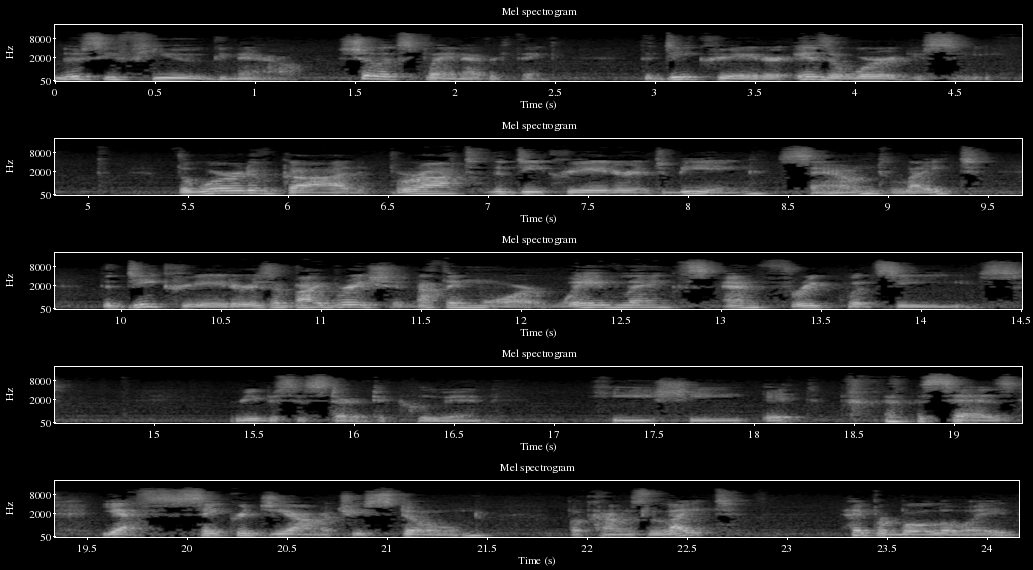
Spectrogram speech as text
Lucy Fugue now. She'll explain everything. The Decreator is a word, you see. The Word of God brought the Decreator into being, sound, light, the decreator is a vibration, nothing more. Wavelengths and frequencies. Rebus is starting to clue in. He, she, it says, yes, sacred geometry stone becomes light, hyperboloid,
